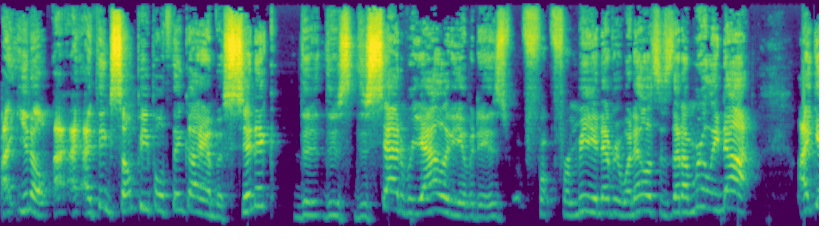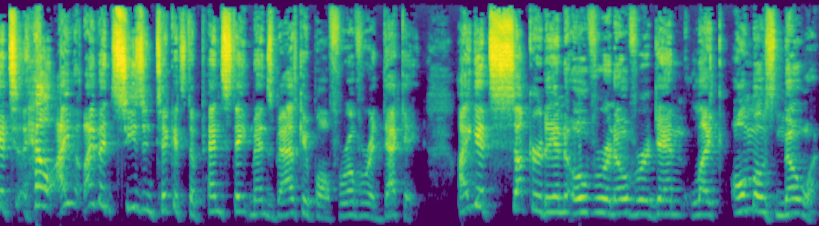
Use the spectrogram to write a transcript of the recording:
I, you know, I, I think some people think I am a cynic. The, the, the sad reality of it is, for, for me and everyone else, is that I'm really not. I get to, hell. I, I've had season tickets to Penn State men's basketball for over a decade. I get suckered in over and over again like almost no one.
